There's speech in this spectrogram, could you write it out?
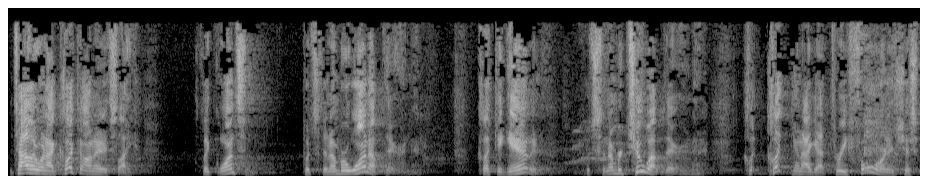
And Tyler, when I click on it, it's like, click once and puts the number one up there. And then click again and puts the number two up there. And click, click, and I got three, four, and it's just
